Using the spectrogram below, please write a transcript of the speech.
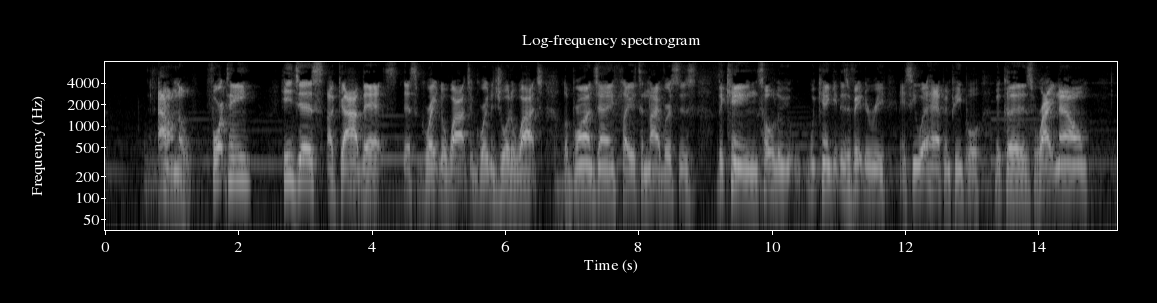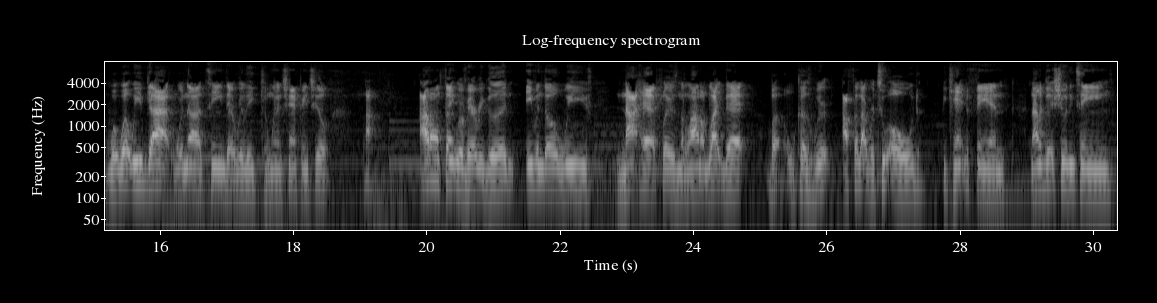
I don't know, 14. He's just a guy that's that's great to watch, a great joy to watch. LeBron James plays tonight versus the Kings. Hopefully, we can get this victory and see what happened, people. Because right now, with what we've got, we're not a team that really can win a championship. I, I don't think we're very good, even though we've not had players in the lineup like that. But because we're, I feel like we're too old. We can't defend. Not a good shooting team.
